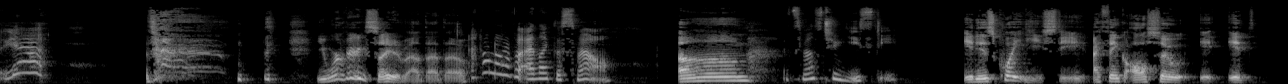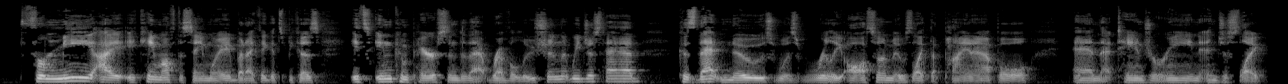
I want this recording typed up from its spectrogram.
Yeah. you weren't very excited about that, though. I don't know if I like the smell. Um, It smells too yeasty. it is quite yeasty. I think also it, it for me, I it came off the same way, but I think it's because it's in comparison to that revolution that we just had. Because that nose was really awesome. It was like the pineapple and that tangerine, and just like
